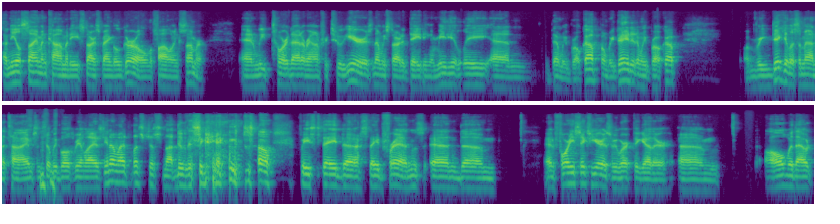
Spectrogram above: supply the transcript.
a Neil Simon comedy, Star Spangled Girl, the following summer and we toured that around for two years and then we started dating immediately and then we broke up and we dated and we broke up a ridiculous amount of times until we both realized you know what? Let's just not do this again. So we stayed uh, stayed friends and um, and 46 years we worked together um, all without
